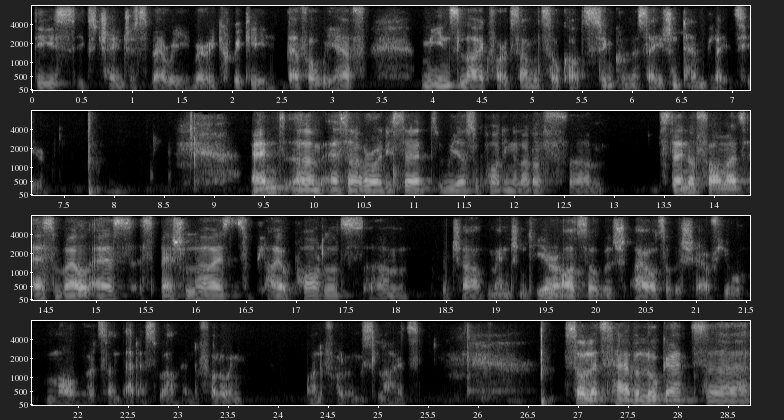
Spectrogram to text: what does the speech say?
these exchanges very, very quickly. Therefore, we have means like, for example, so-called synchronization templates here. And um, as I already said, we are supporting a lot of um, standard formats as well as specialized supplier portals, um, which are mentioned here. Also, I also will share a few more words on that as well in the following on the following slides. So let's have a look at uh,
